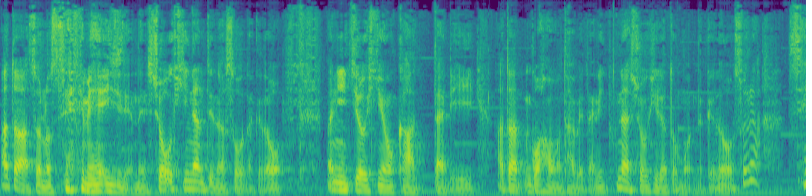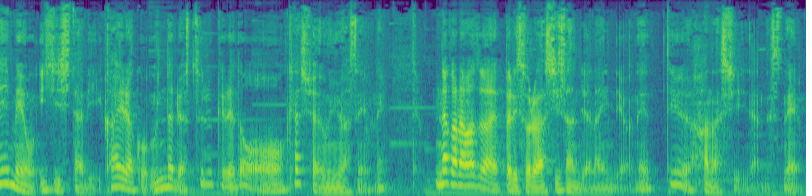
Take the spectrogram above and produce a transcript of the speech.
あとはその生命維持だよね。消費なんていうのはそうだけど、まあ、日用品を買ったり、あとはご飯を食べたりっていうのは消費だと思うんだけど、それは生命を維持したり、快楽を生んだりはするけれど、キャッシュは生みませんよね。だからまずはやっぱりそれは資産じゃないんだよねっていう話なんですね。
